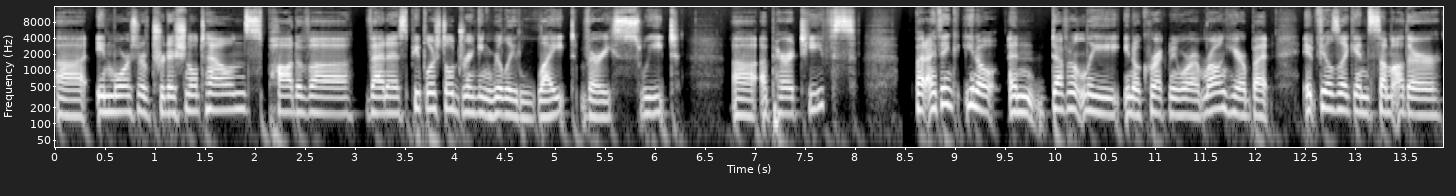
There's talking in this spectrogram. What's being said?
uh, in more sort of traditional towns padova venice people are still drinking really light very sweet uh, aperitifs but i think you know and definitely you know correct me where i'm wrong here but it feels like in some other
